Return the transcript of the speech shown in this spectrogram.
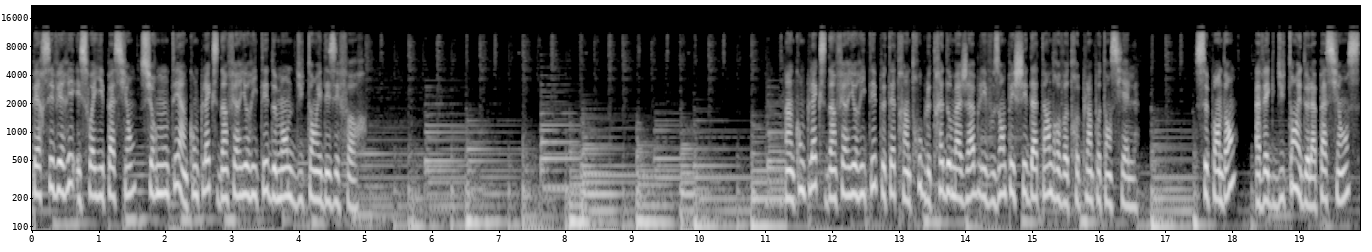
Persévérez et soyez patient, surmonter un complexe d'infériorité demande du temps et des efforts. Un complexe d'infériorité peut être un trouble très dommageable et vous empêcher d'atteindre votre plein potentiel. Cependant, avec du temps et de la patience,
